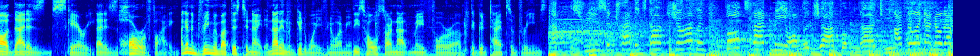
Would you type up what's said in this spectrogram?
Oh, that is scary. That is horrifying. I'm gonna dream about this tonight, and not in the good way, if you know what I mean. These holes are not made for uh, the good types of dreams. Out the streets and traffic starts jumping. Folks like me on the job from nine to I feel like I know that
